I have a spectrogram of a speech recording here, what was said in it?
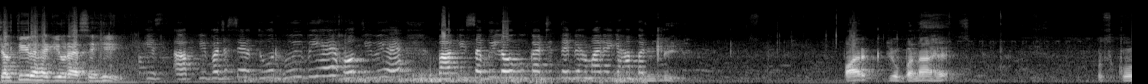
चलती रहेगी और ऐसे ही इस आपकी वजह से दूर हुई भी है होती हुई है। बाकी सभी लोगों का जितने भी हमारे यहाँ पर पार्क जो बना है उसको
